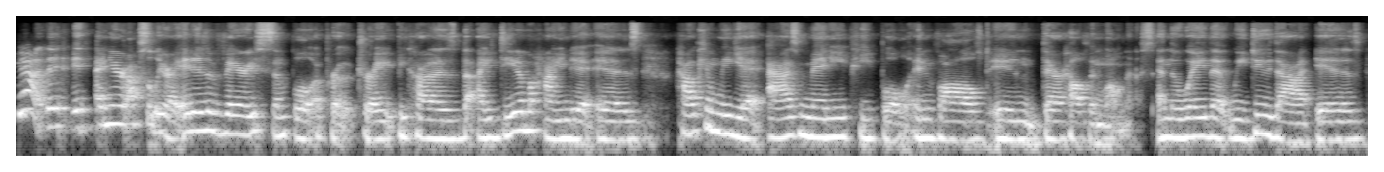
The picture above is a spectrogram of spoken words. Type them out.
Yeah, it, it, and you're absolutely right. It is a very simple approach, right? Because the idea behind it is how can we get as many people involved in their health and wellness? And the way that we do that is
